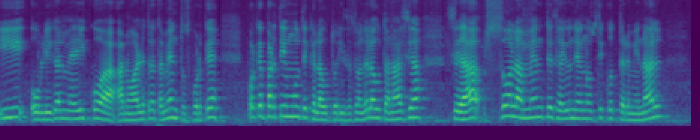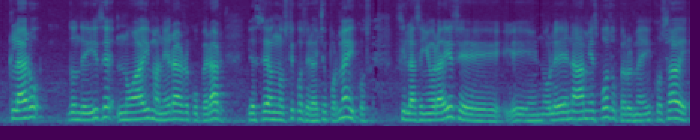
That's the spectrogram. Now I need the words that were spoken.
y obliga al médico a, a, no darle tratamientos. ¿Por qué? Porque partimos de que la autorización de la eutanasia se da solamente si hay un diagnóstico terminal claro donde dice no hay manera de recuperar y este diagnóstico será hecho por médicos. Si la señora dice eh, no le dé nada a mi esposo, pero el médico sabe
